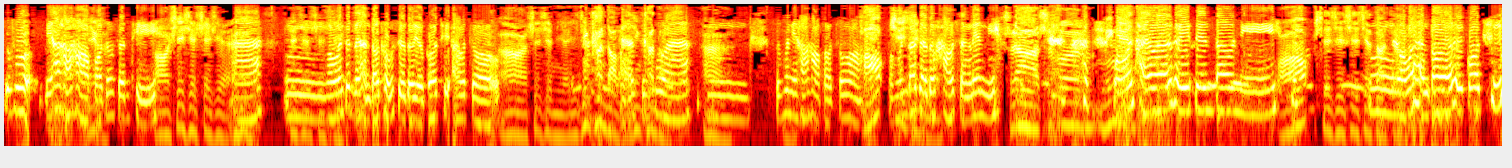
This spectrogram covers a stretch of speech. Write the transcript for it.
师傅你要好好保重身体。好，谢谢谢谢。啊，嗯，我们这边很多同学都有过去澳洲。啊，谢谢你，已经看到了，啊，已经师傅看到了。啊，嗯，师傅你好好保重哦。好我们大家都好想念你。是啊，师傅，明我们台湾会见到你。好，谢谢谢谢大嗯，家。我们很多人会过去。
